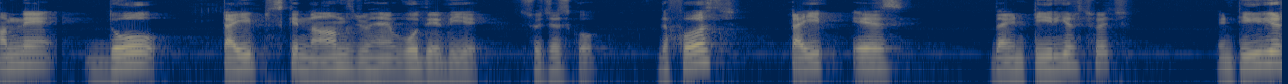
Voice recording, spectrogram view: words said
ہم نے دو ٹائپس کے نامز جو ہیں وہ دے دیے سوئچز کو the first type is the interior switch interior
